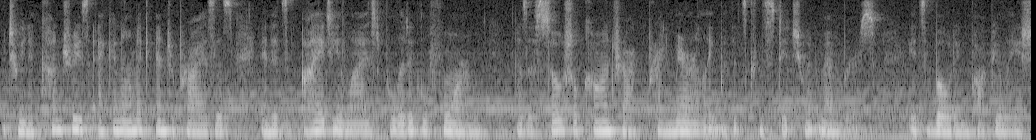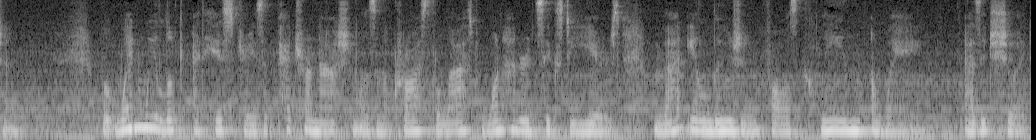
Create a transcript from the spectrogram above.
between a country's economic enterprises and its idealized political form as a social contract primarily with its constituent members, its voting population. But when we look at histories of petronationalism across the last 160 years, that illusion falls clean away, as it should,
